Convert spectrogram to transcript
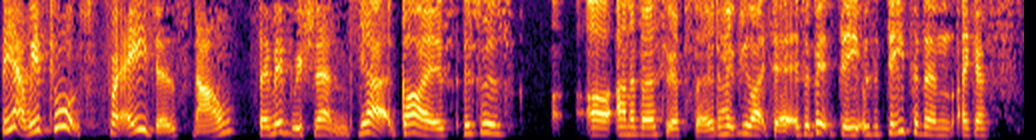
But yeah, we've talked for ages now, so maybe we should end. Yeah, guys, this was our anniversary episode. I hope you liked it. It's a bit deep. It was deeper than I guess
